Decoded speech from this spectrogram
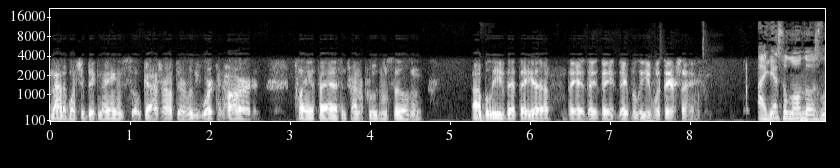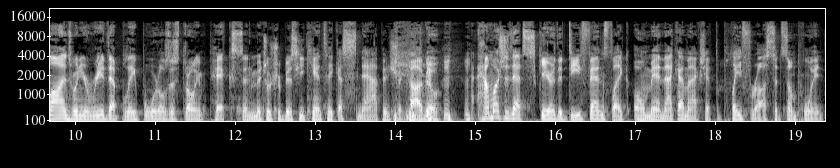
Not a bunch of big names, so guys are out there really working hard and playing fast and trying to prove themselves and I believe that they uh they they they, they believe what they're saying. I guess along those lines, when you read that Blake Bortles is throwing picks and Mitchell Trubisky can't take a snap in Chicago, how much does that scare the defense? Like, oh man, that guy might actually have to play for us at some point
